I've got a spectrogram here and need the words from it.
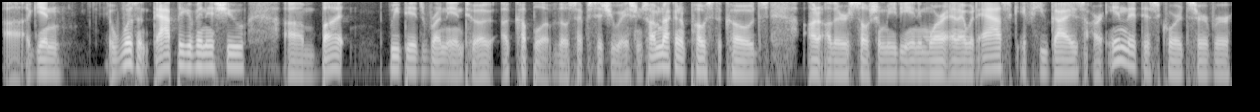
Uh, again, it wasn't that big of an issue, um, but we did run into a, a, couple of those type of situations. So I'm not going to post the codes on other social media anymore. And I would ask if you guys are in the Discord server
